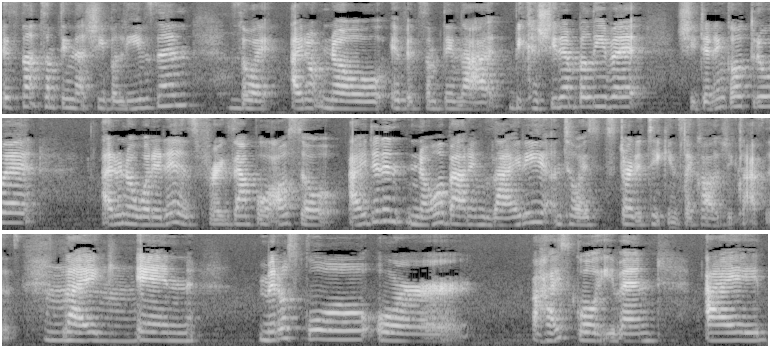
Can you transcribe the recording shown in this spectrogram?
it's not something that she believes in. So I, I don't know if it's something that because she didn't believe it, she didn't go through it. I don't know what it is. For example, also, I didn't know about anxiety until I started taking psychology classes. Like mm. in middle school or a high school, even, I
